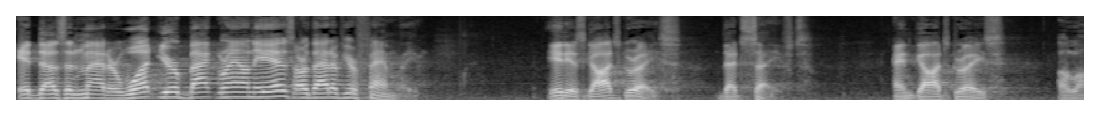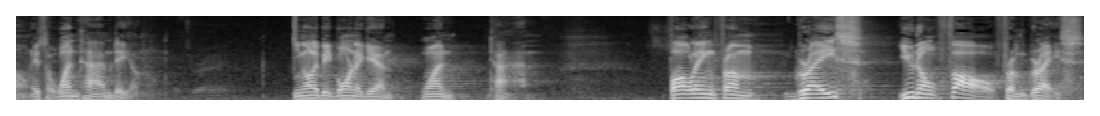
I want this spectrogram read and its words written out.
it doesn't matter what your background is or that of your family. It is God's grace that saved, and God's grace alone. It's a one time deal. You can only be born again one time. Falling from grace, you don't fall from grace.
